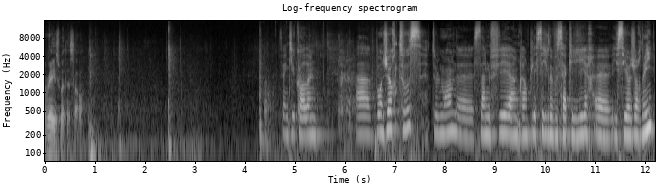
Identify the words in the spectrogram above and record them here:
raise with us all. Thank you, Colin. Uh, bonjour tous, tout le monde. Uh, ça nous fait un grand plaisir de vous accueillir uh, ici aujourd'hui.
